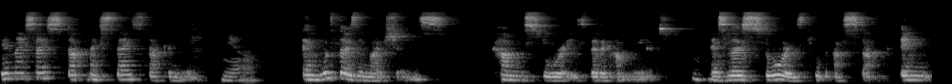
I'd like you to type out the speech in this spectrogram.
then they stay stuck, they stay stuck in there. Yeah. And with those emotions come stories that accompany it. Mm-hmm. And so those stories keep us stuck. And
